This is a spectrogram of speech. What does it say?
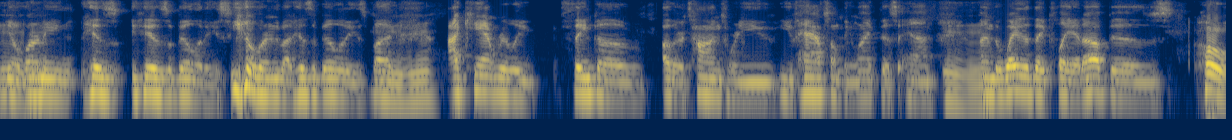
you know, mm-hmm. learning his his abilities, you know, learning about his abilities. But mm-hmm. I can't really think of other times where you you've had something like this, and mm-hmm. and the way that they play it up is oh,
